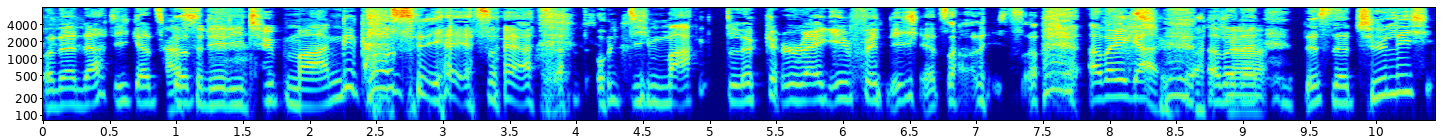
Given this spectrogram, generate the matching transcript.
Und dann dachte ich ganz kurz. Hast du dir die Typen mal angeguckt? ja, jetzt mal ernsthaft. Und die Marktlücke Reggae finde ich jetzt auch nicht so. Aber egal. Aber dann, das ist natürlich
